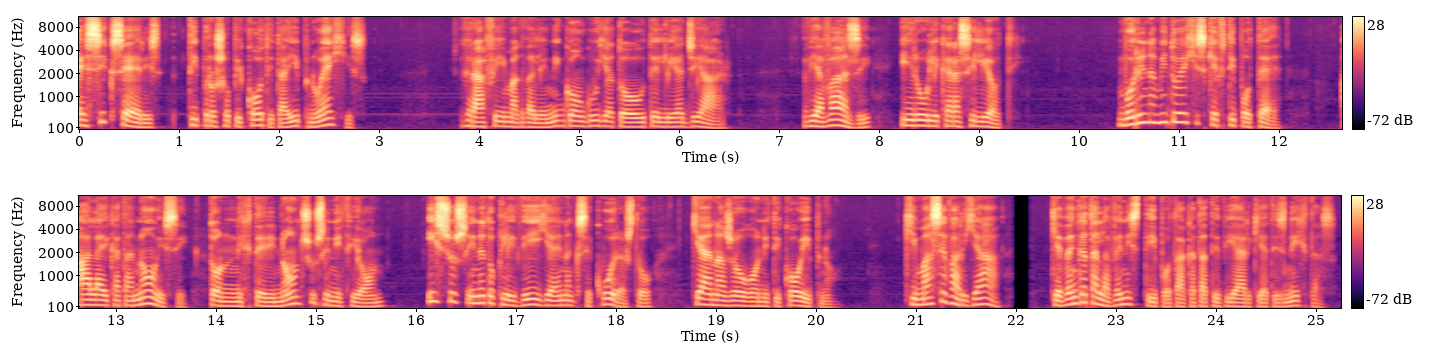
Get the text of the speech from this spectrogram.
Εσύ ξέρεις τι προσωπικότητα ύπνου έχεις. Γράφει η Μαγδαληνή Γκόγκου για το o.gr. Διαβάζει η Ρούλη Καρασιλιώτη. Μπορεί να μην το έχεις σκεφτεί ποτέ, αλλά η κατανόηση των νυχτερινών σου συνηθιών ίσως είναι το κλειδί για ένα ξεκούραστο και αναζωογονητικό ύπνο. Κοιμάσαι βαριά και δεν καταλαβαίνεις τίποτα κατά τη διάρκεια της νύχτας.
